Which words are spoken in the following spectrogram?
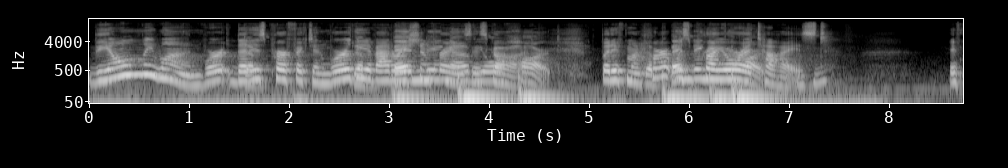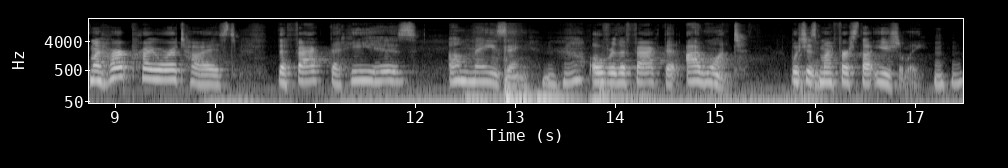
the only one wor- that The- is perfect and worthy of adoration praise of is God. heart But if my The heart was your heart. prioritized, if my heart prioritized the fact that He is amazing Mm-hmm. over the fact that I want, which is my first thought usually. Mm-hmm.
